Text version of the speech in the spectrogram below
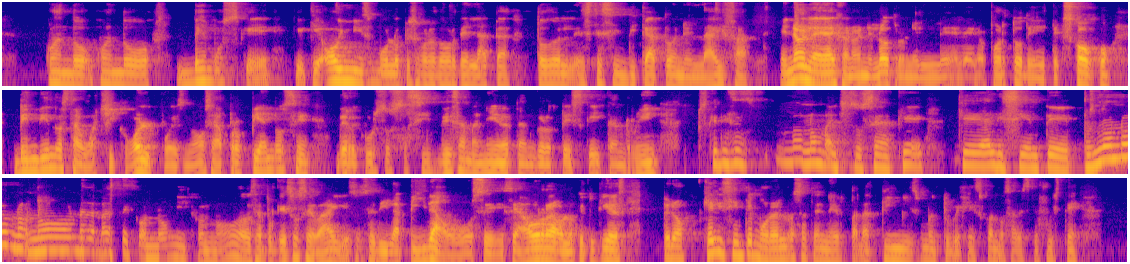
cuando, cuando vemos que, que, hoy mismo López Obrador delata todo este sindicato en el AIFA, eh, no en el AIFA, no en el otro, en el, aeropuerto de Texcoco, vendiendo hasta Huachicol, pues, ¿no? O sea, apropiándose de recursos así, de esa manera tan grotesca y tan ruin. Pues que dices, no, no manches, o sea, ¿qué, qué aliciente, pues no, no, no, no, nada más económico, ¿no? O sea, porque eso se va y eso se dilapida o se, se ahorra o lo que tú quieras, pero qué aliciente moral vas a tener para ti mismo en tu vejez cuando sabes que fuiste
